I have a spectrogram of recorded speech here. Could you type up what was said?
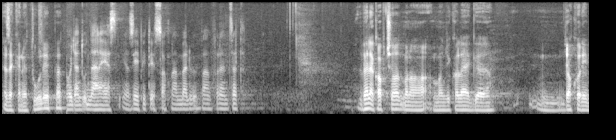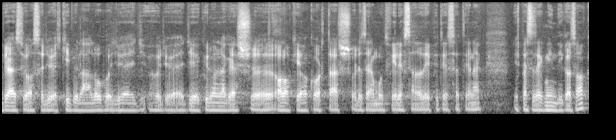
ezeken ő túllépett. Hogyan tudnál helyezni az építész szakmán belül Bán Ferencet? Vele kapcsolatban a, mondjuk a leg gyakoribb jelző az, hogy ő egy kívülálló, hogy ő egy, hogy ő egy különleges alakja a kortárs, vagy az elmúlt fél évszázad építészetének, és persze ezek mind igazak.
